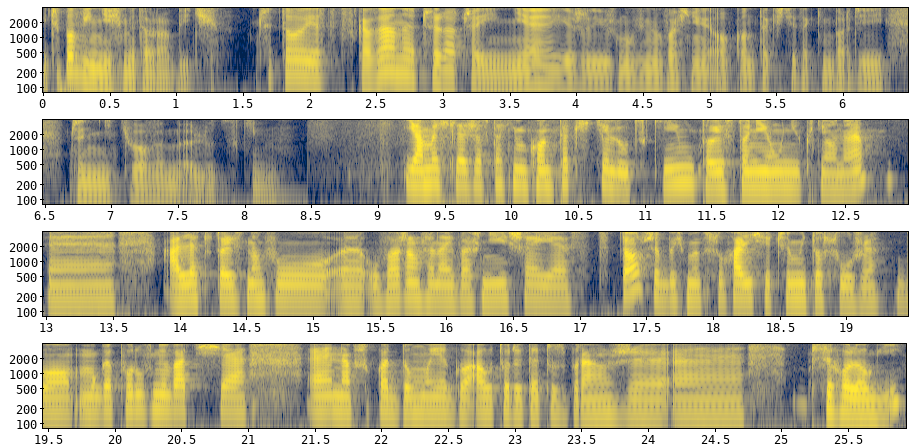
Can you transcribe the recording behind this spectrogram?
I czy powinniśmy to robić? Czy to jest wskazane, czy raczej nie, jeżeli już mówimy właśnie o kontekście takim bardziej czynnikowym ludzkim? Ja myślę, że w takim kontekście ludzkim to jest to nieuniknione, e, ale tutaj znowu e, uważam, że najważniejsze jest to, żebyśmy wsłuchali się, czy mi to służy, bo mogę porównywać się e, na przykład do mojego autorytetu z branży psychologii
